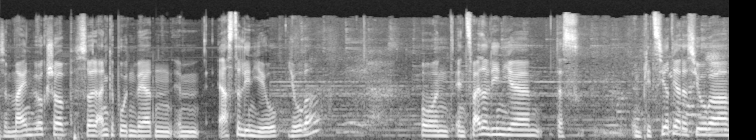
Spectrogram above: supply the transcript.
Also mein Workshop soll angeboten werden in erster Linie Yoga und in zweiter Linie, das impliziert ja das Yoga,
